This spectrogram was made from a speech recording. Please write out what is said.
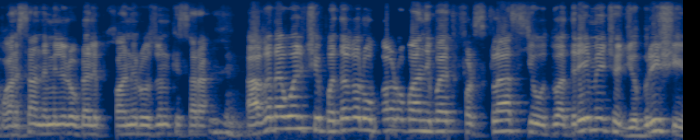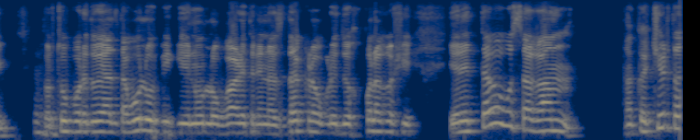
افغانستان د ملي لوبډلې پخواني روزونکي سره هغه دا ول چې په دغه لوبغاړو باندې باید فرست کلاس یو دوه درې میچ جبري شي تر څو پورې دوی هلته ولوبېږي نور لوبغاړي ترې نه زده کړه وکړي دوی خپله غشي یعنی ته اوس هغه که چیرته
